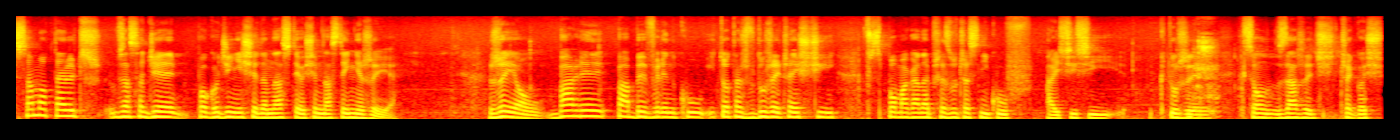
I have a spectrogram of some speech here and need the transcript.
Samo Telcz w zasadzie po godzinie 17-18 nie żyje. Żyją bary, puby w rynku i to też w dużej części wspomagane przez uczestników ICC, którzy chcą zażyć czegoś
